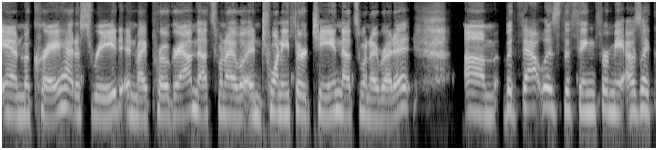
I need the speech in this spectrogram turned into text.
Anne MacRae had us read in my program. That's when I, in 2013, that's when I read it. Um, but that was the thing for me. I was like,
